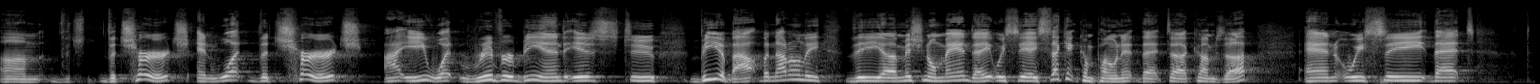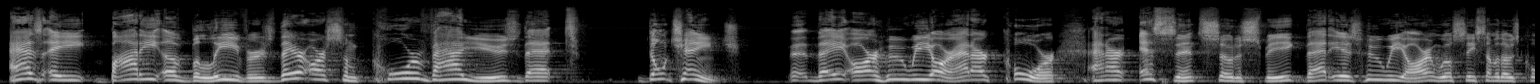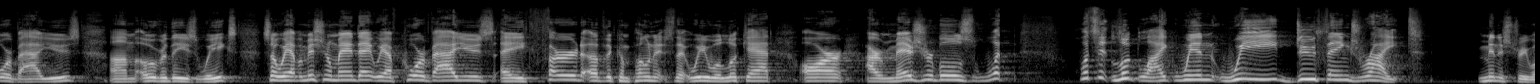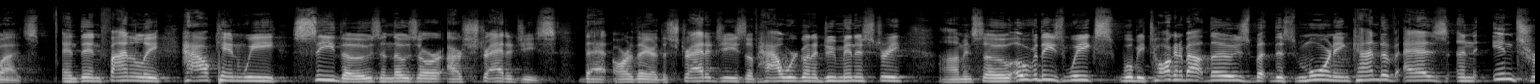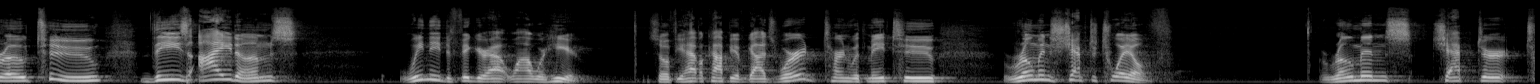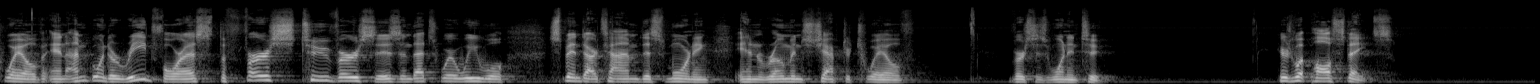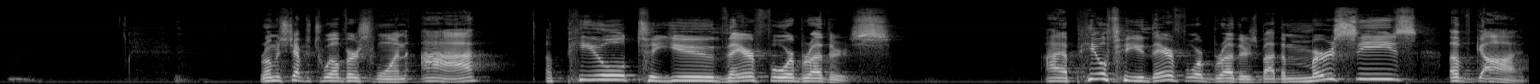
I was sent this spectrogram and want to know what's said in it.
um, the, the church and what the church, i.e., what River Bend is to be about. But not only the uh, missional mandate, we see a second component that uh, comes up, and we see that as a body of believers, there are some core values that don't change. They are who we are at our core, at our essence, so to speak. That is who we are, and we'll see some of those core values um, over these weeks. So we have a missional mandate, we have core values. A third of the components that we will look at are our measurables. What, what's it look like when we do things right, ministry wise? And then finally, how can we see those? And those are our strategies that are there the strategies of how we're going to do ministry. Um, and so, over these weeks, we'll be talking about those. But this morning, kind of as an intro to these items, we need to figure out why we're here. So, if you have a copy of God's Word, turn with me to Romans chapter 12. Romans chapter 12, and I'm going to read for us the first two verses, and that's where we will spend our time this morning in Romans chapter 12, verses 1 and 2. Here's what Paul states Romans chapter 12, verse 1 I appeal to you, therefore, brothers I appeal to you, therefore, brothers, by the mercies of God,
